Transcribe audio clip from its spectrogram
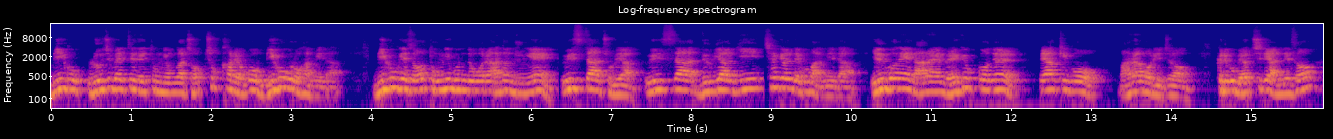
미국 루즈벨트 대통령과 접촉하려고 미국으로 갑니다. 미국에서 독립운동을 하던 중에 을사 조약, 을사 늑약이 체결되고 맙니다. 일본의 나라의 외교권을 빼앗기고 말아버리죠. 그리고 며칠이 안 돼서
